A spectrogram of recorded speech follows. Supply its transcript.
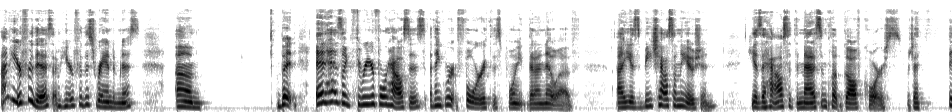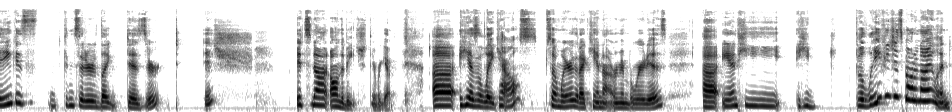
I'm here for this. I'm here for this randomness. Um, but Ed has like three or four houses. I think we're at four at this point that I know of. Uh, he has a beach house on the ocean. He has a house at the Madison Club golf course, which I think is considered like desert ish it's not on the beach. There we go. Uh, he has a lake house somewhere that I cannot remember where it is, uh, and he he believe he just bought an island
